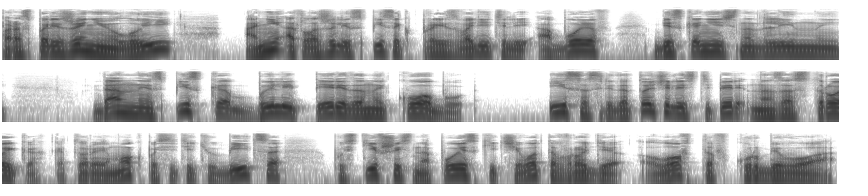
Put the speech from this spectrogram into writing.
По распоряжению Луи они отложили список производителей обоев, бесконечно длинный. Данные списка были переданы Кобу и сосредоточились теперь на застройках, которые мог посетить убийца, пустившись на поиски чего-то вроде лофта в Курбевуа.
